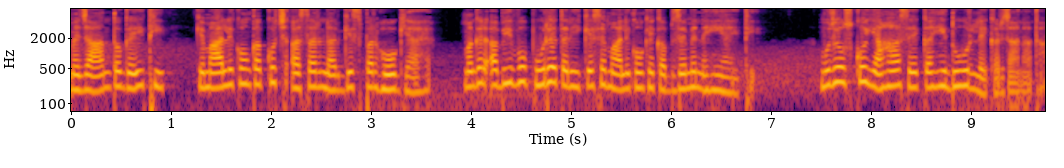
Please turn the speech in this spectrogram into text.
मैं जान तो गई थी कि मालिकों का कुछ असर नरगिस पर हो गया है। मगर अभी वो पूरे तरीके से मालिकों के कब्जे में नहीं आई थी। मुझे उसको यहाँ से कहीं दूर लेकर जाना था,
